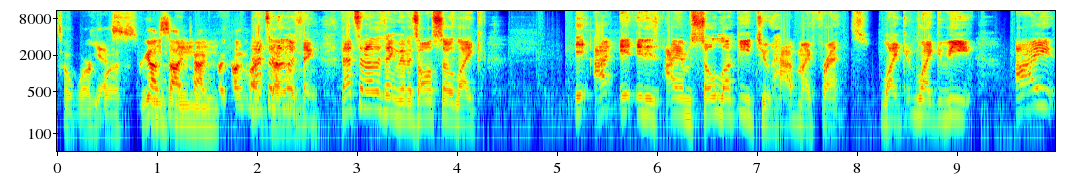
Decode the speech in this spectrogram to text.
to work Yes. with. We got Mhm. sidetracked by talking about That's another thing. That's another thing that is also like it, I it, it is I am so lucky to have my friends. Like like the I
